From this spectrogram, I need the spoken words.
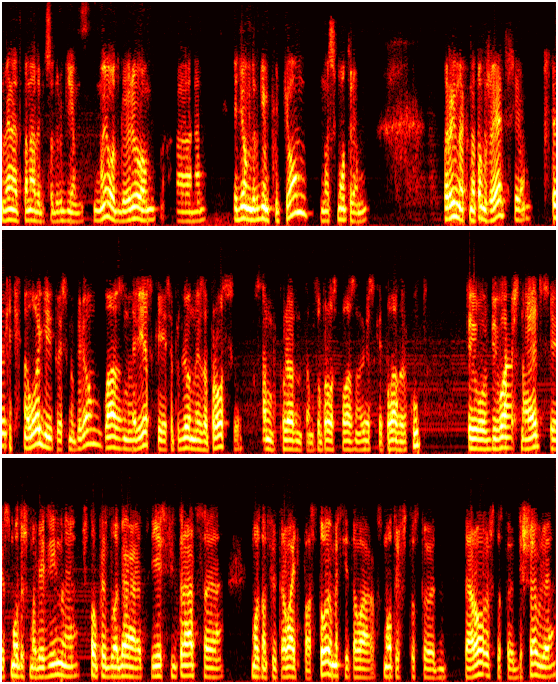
наверное, это понадобится другим. Мы вот, говорю вам, э, идем другим путем, мы смотрим рынок на том же Etsy, стеки технологий, то есть мы берем лазерные резки, есть определенные запросы. Самый популярный там запрос по лазерной резке – это лазер кут ты его вбиваешь на Etsy, смотришь магазины, что предлагают, есть фильтрация, можно фильтровать по стоимости товаров, смотришь, что стоит дороже, что стоит дешевле,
